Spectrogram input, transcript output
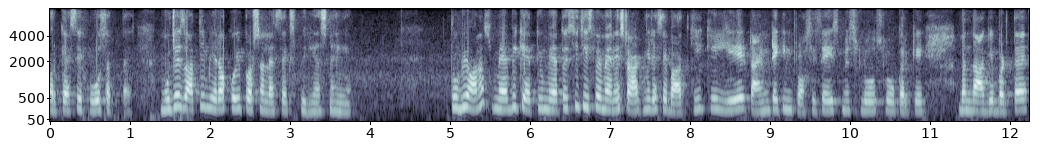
और कैसे हो सकता है। मुझे ज़ाती मेरा कोई पर्सनल ऐसा एक्सपीरियंस नहीं है। टू बी ऑनेस्ट मैं भी कहती हूँ, मैं तो इसी चीज़ पे मैंने स्टार्ट में जैसे बात की कि ये टाइम टेकिंग प्रोसेस है, इसमें स्लो स्लो करके बंदा आगे बढ़ता है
